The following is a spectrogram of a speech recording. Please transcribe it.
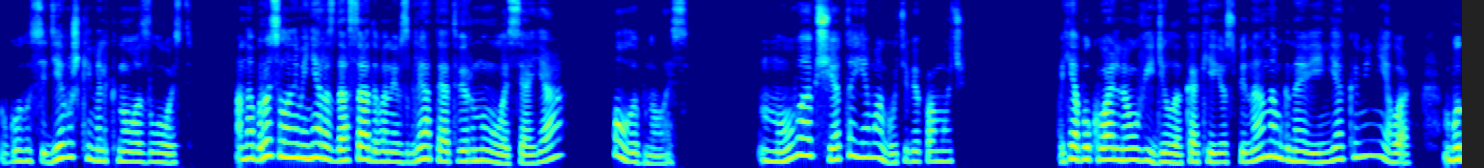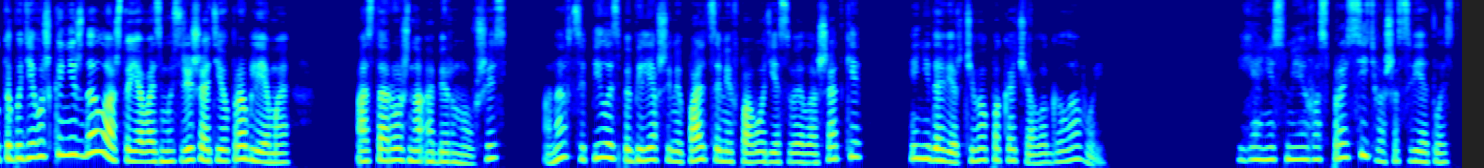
В голосе девушки мелькнула злость. Она бросила на меня раздосадованный взгляд и отвернулась, а я улыбнулась. «Ну, вообще-то я могу тебе помочь». Я буквально увидела, как ее спина на мгновенье окаменела, будто бы девушка не ждала, что я возьмусь решать ее проблемы. Осторожно обернувшись, она вцепилась побелевшими пальцами в поводья своей лошадки и недоверчиво покачала головой. «Я не смею вас спросить, ваша светлость.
